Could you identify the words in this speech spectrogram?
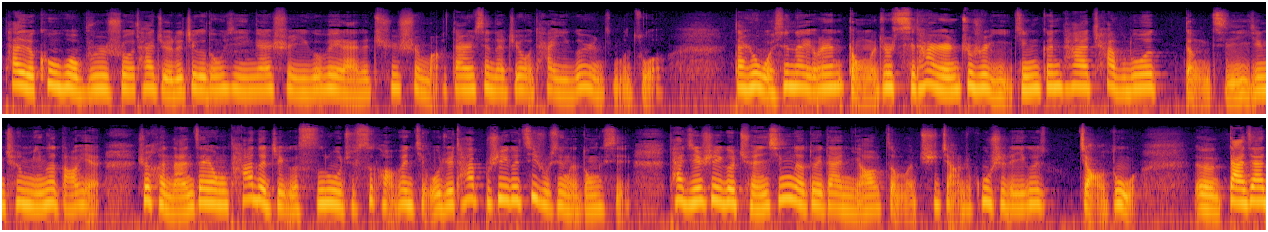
他的困惑不是说他觉得这个东西应该是一个未来的趋势嘛？但是现在只有他一个人这么做，但是我现在有点懂了，就是其他人就是已经跟他差不多等级、已经成名的导演是很难再用他的这个思路去思考问题。我觉得他不是一个技术性的东西，它其实是一个全新的对待你要怎么去讲这故事的一个角度。嗯，大家。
